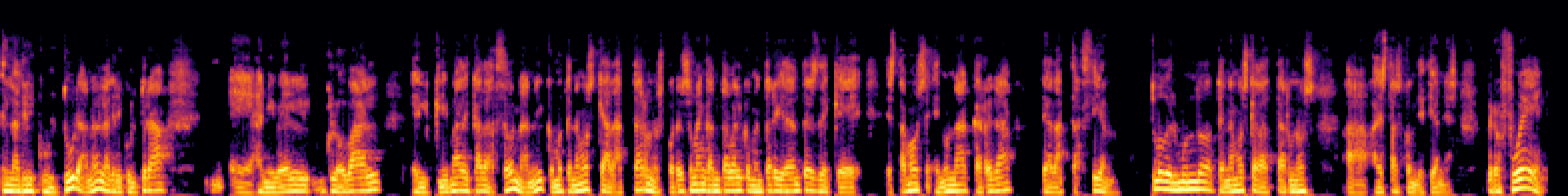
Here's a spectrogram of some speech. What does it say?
en la agricultura, ¿no? En la agricultura eh, a nivel global, el clima de cada zona, ¿no? Y cómo tenemos que adaptarnos. Por eso me encantaba el comentario de antes de que estamos en una carrera de adaptación. Todo el mundo tenemos que adaptarnos a, estas condiciones. Pero fue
